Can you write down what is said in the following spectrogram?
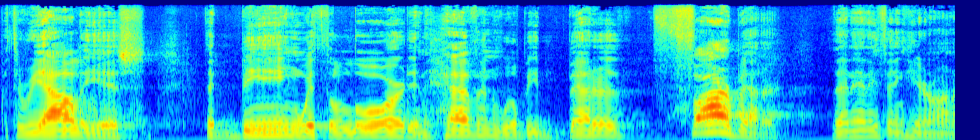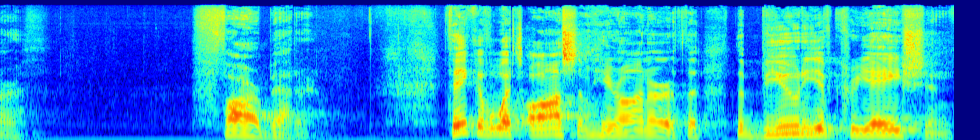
But the reality is that being with the Lord in heaven will be better, far better than anything here on earth. Far better. Think of what's awesome here on earth the, the beauty of creation,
